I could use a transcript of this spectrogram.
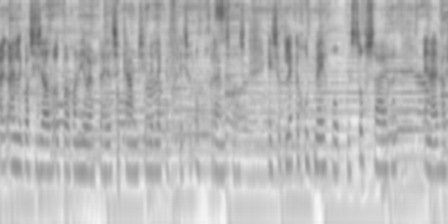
Uiteindelijk was hij zelf ook wel gewoon heel erg blij dat zijn kamertje weer lekker fris en opgeruimd was. Hij heeft ook lekker goed meegeholpen met stofzuigen. En hij wou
